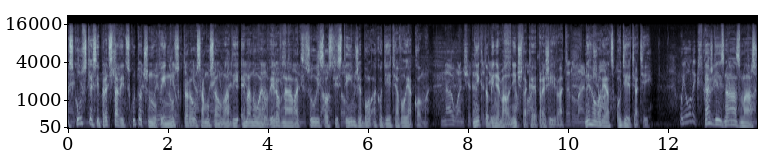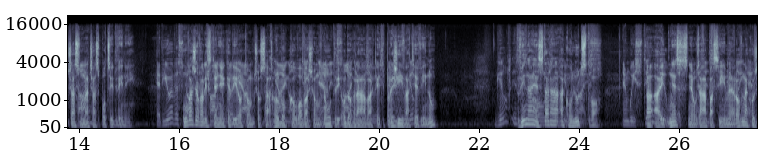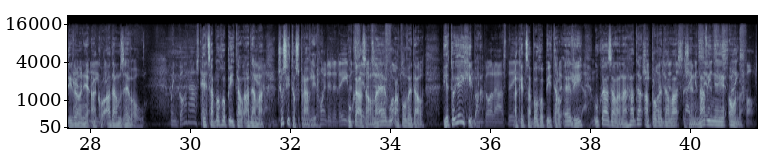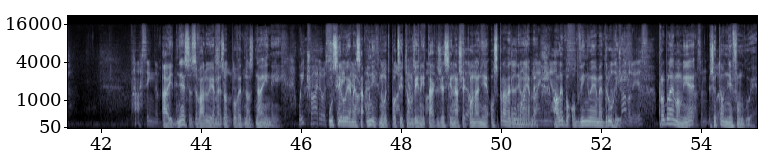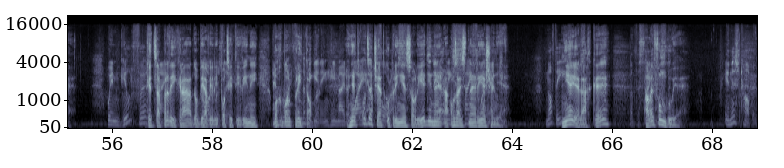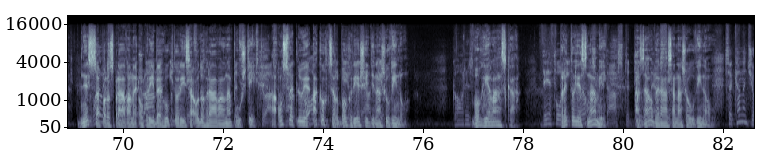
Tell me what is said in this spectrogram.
Skúste si predstaviť skutočnú vinu, s ktorou sa musel mladý Emanuel vyrovnávať v súvislosti s tým, že bol ako dieťa vojakom. Nikto by nemal nič také prežívať, nehovoriac o dieťati. Každý z nás má z času na čas pocit viny. Uvažovali ste niekedy o tom, čo sa hlboko vo vašom vnútri odohráva, keď prežívate vinu? Vina je stará ako ľudstvo. A aj dnes s ňou zápasíme rovnako živelne ako Adam s Evou. Keď sa Boh opýtal Adama, čo si to spravil, ukázal na Evu a povedal, je to jej chyba. A keď sa Boh opýtal Evy, ukázala na hada a povedala, že na vine je on. Aj dnes zvalujeme zodpovednosť na iných. Usilujeme sa uniknúť pocitom viny tak, že si naše konanie ospravedlňujeme alebo obvinujeme druhých. Problémom je, že to nefunguje. Keď sa prvýkrát objavili pocity viny, Boh bol pritom. Hneď od začiatku priniesol jediné a ozajstné riešenie. Nie je ľahké, ale funguje. Dnes sa porozprávame o príbehu, ktorý sa odohrával na púšti a osvetľuje, ako chcel Boh riešiť našu vinu. Boh je láska. Preto je s nami a zaoberá sa našou vinou.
